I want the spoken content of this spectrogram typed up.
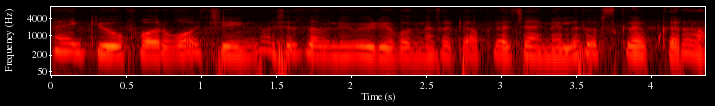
थँक्यू फॉर वॉचिंग. असेच नवीन व्हिडिओ बघण्यासाठी आपल्या चॅनलला सबस्क्राईब करा.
